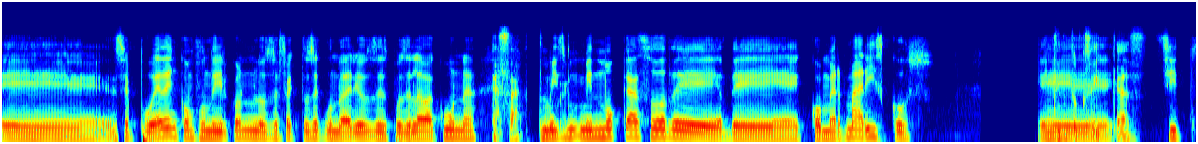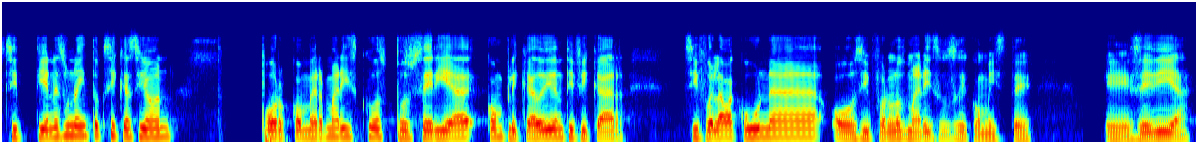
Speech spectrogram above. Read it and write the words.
eh, se pueden confundir con los efectos secundarios después de la vacuna. Exacto. mismo caso de, comer mariscos. Te intoxicas. Si, si tienes una intoxicación por comer mariscos, pues sería complicado identificar si fue la vacuna o si fueron los mariscos que comiste ese día.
